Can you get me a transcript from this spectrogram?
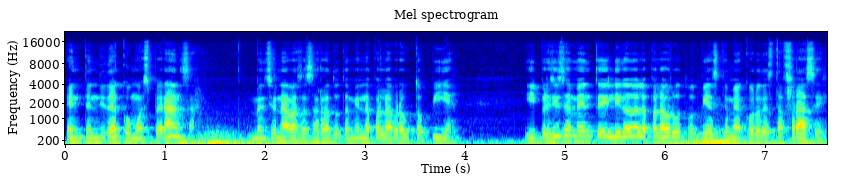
entendida como esperanza. Mencionabas hace rato también la palabra utopía. Y precisamente ligado a la palabra utopía es que me acuerdo de esta frase.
